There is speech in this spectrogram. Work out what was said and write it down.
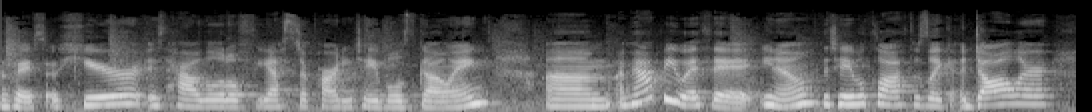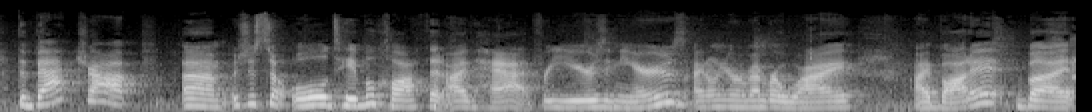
Okay, so here is how the little fiesta party table's going. Um, I'm happy with it. You know, the tablecloth was like a dollar. The backdrop um, was just an old tablecloth that I've had for years and years. I don't even remember why I bought it, but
